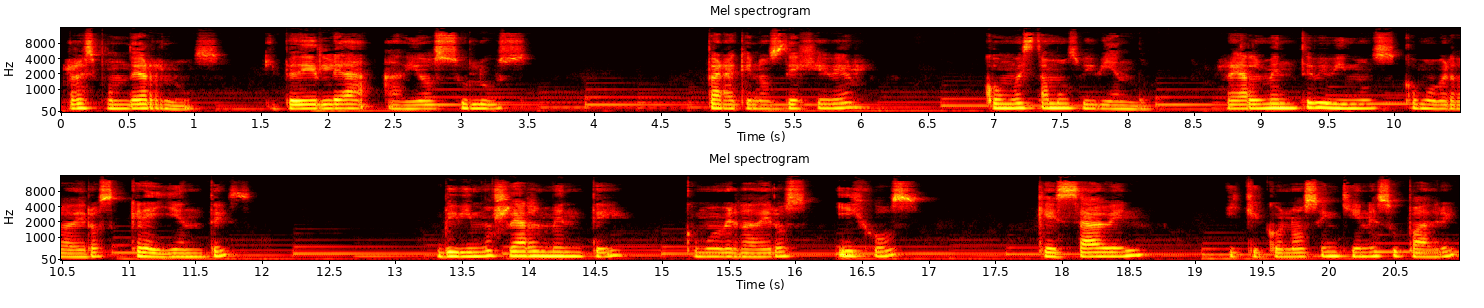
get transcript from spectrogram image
respondernos y pedirle a, Dios su luz para que nos deje ver cómo estamos viviendo ¿Realmente vivimos como verdaderos creyentes? ¿Vivimos realmente como verdaderos hijos que saben y que conocen quién es su Padre?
